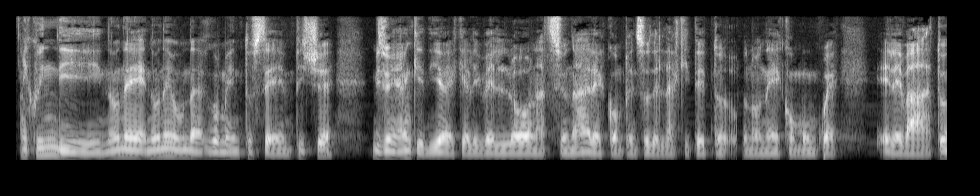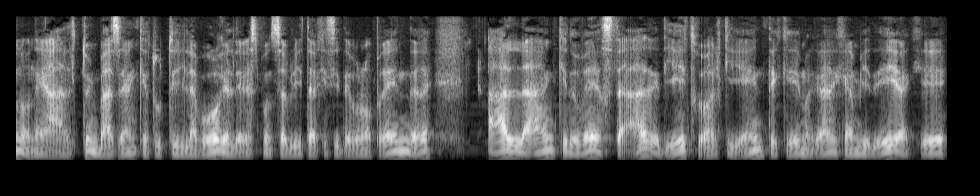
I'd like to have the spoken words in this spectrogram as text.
E quindi non è, non è, un argomento semplice, bisogna anche dire che a livello nazionale il compenso dell'architetto non è comunque elevato, non è alto, in base anche a tutti i lavori, alle responsabilità che si devono prendere, al anche dover stare dietro al cliente che magari cambia idea, che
